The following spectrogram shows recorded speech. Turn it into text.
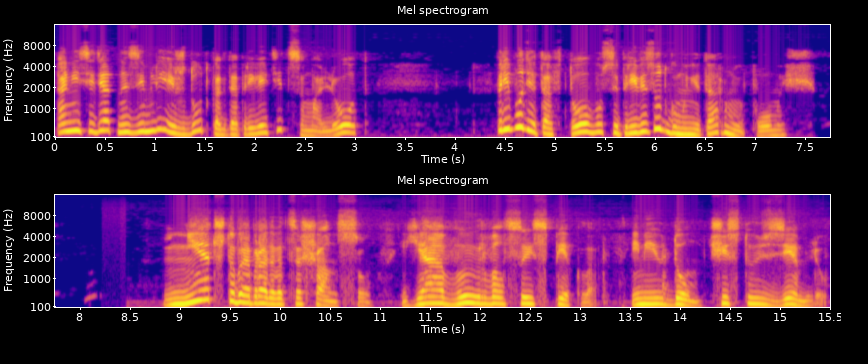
Они сидят на земле и ждут, когда прилетит самолет, прибудет автобус и привезут гуманитарную помощь. Нет, чтобы обрадоваться шансу. Я вырвался из пекла, имею дом, чистую землю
